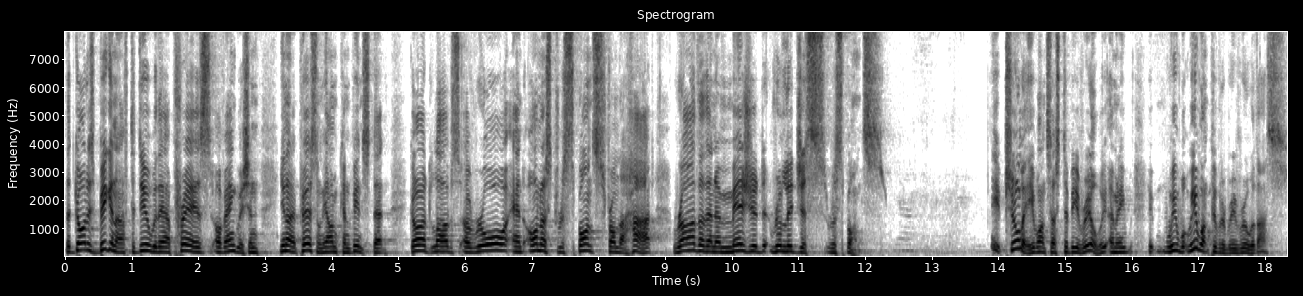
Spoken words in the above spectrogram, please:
That God is big enough to deal with our prayers of anguish. And, you know, personally, I'm convinced that God loves a raw and honest response from the heart rather than a measured religious response. Surely He wants us to be real. We, I mean, we, we want people to be real with us.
